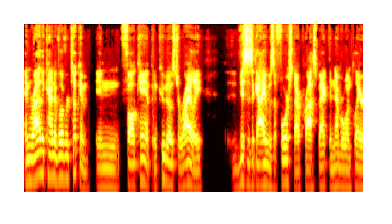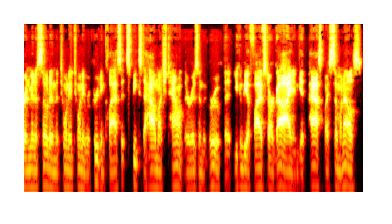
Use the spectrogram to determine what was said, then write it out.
and Riley kind of overtook him in fall camp. And kudos to Riley. This is a guy who was a four star prospect, the number one player in Minnesota in the 2020 recruiting class. It speaks to how much talent there is in the group that you can be a five star guy and get passed by someone else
